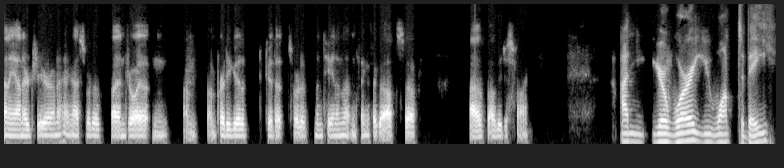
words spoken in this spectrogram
any energy or anything. I sort of I enjoy it and I'm I'm pretty good at good at sort of maintaining it and things like that. So I'll I'll be just fine. And you're where you want to be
